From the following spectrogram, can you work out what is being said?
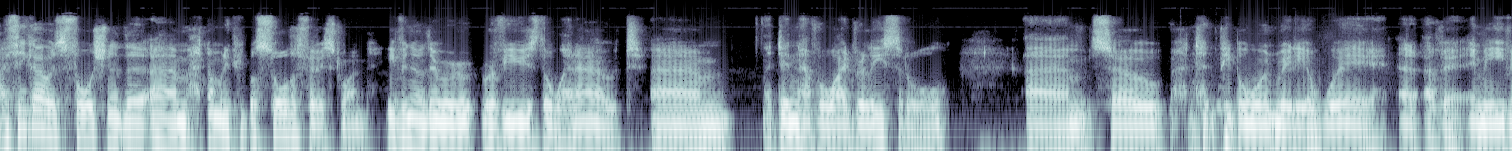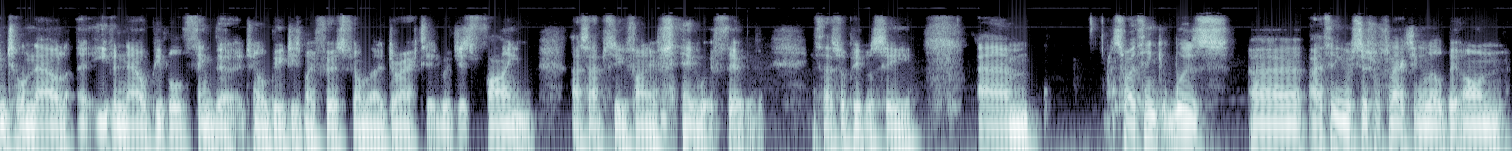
I think I was fortunate that um, not many people saw the first one, even though there were reviews that went out. Um, it didn't have a wide release at all. Um, so people weren't really aware of it. I mean, even till now, even now, people think that Eternal Beauty is my first film that I directed, which is fine. That's absolutely fine if they, if, they, if that's what people see. Um, so I think it was, uh, I think it was just reflecting a little bit on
